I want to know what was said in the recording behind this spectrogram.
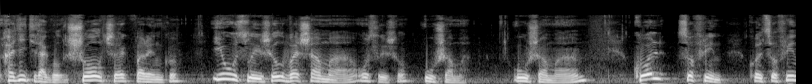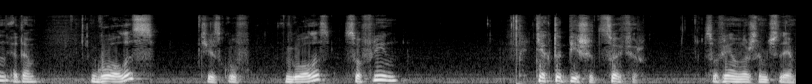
хотите так было, шел человек по рынку и услышал, вашама, услышал, ушама, ушама, коль софрин. Коль софрин – это голос, через кув голос, софрин. Те, кто пишет, софер, софрин в множественном числе.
